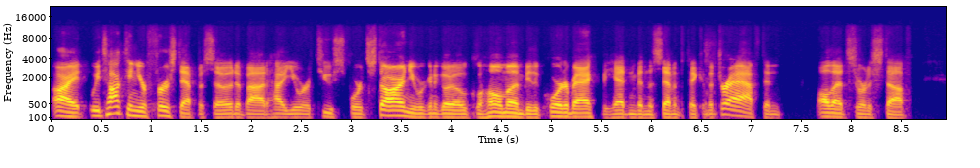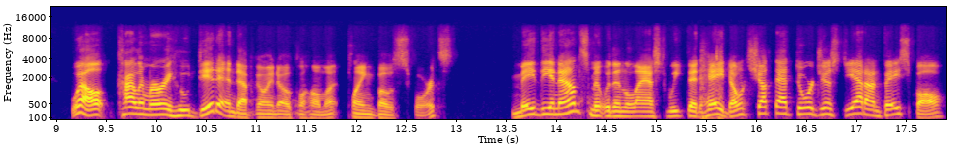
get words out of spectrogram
All right. We talked in your first episode about how you were a two sports star and you were going to go to Oklahoma and be the quarterback if he hadn't been the seventh pick of the draft and all that sort of stuff. Well, Kyler Murray, who did end up going to Oklahoma playing both sports, made the announcement within the last week that, hey, don't shut that door just yet on baseball.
